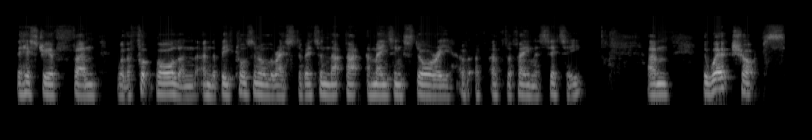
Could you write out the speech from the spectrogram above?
the history of um, well the football and, and the Beatles and all the rest of it, and that that amazing story of, of, of the famous city. Um, the workshops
